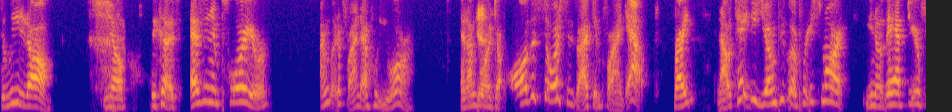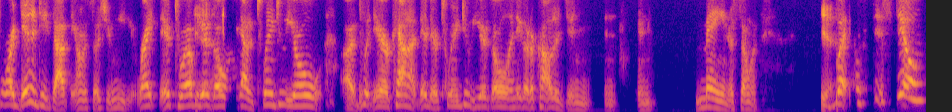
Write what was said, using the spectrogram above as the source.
Delete it all. You know, because as an employer, I'm going to find out who you are. And I'm yeah. going to all the sources I can find out, right? And I'll tell you, these young people are pretty smart. You know, they have three or four identities out there on social media, right? They're 12 yeah. years old. They got a 22 year old, uh, put their account out there. They're 22 years old and they go to college in, in, in Maine or somewhere. Yeah. But it's still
